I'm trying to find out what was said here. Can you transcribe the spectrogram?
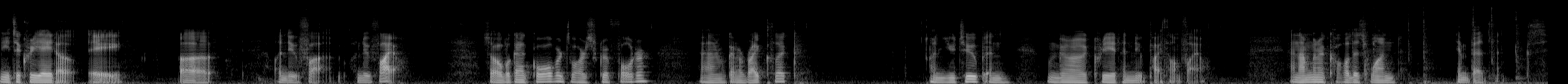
need to create a a a, a new file, a new file. So we're going to go over to our script folder, and we're going to right click on YouTube and I'm going to create a new Python file. And I'm going to call this one embed links.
